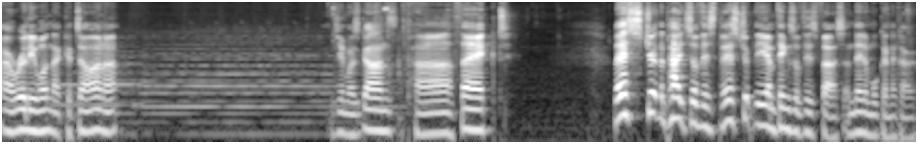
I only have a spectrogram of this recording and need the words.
I really want that katana. Jimbo's guns. Perfect. Let's strip the patches of this. Let's strip the um, things of this first, and then we're going to go.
